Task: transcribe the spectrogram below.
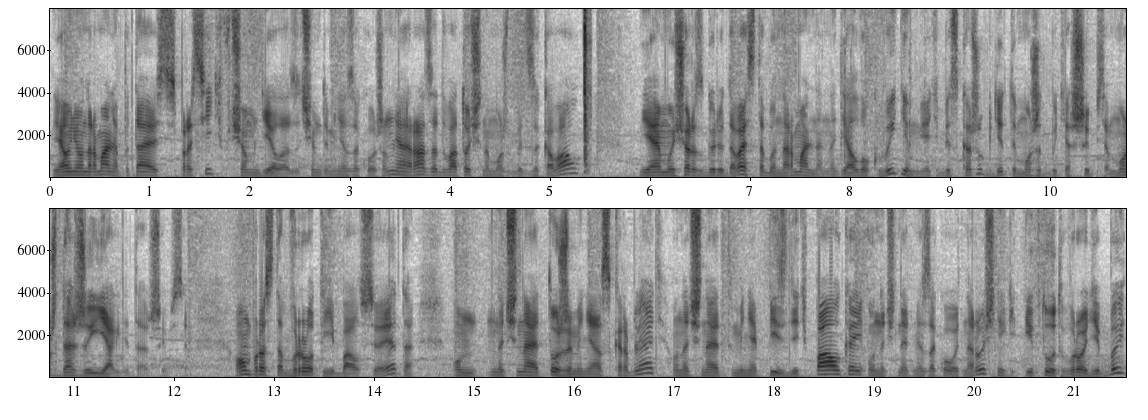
Я у него нормально пытаюсь спросить, в чем дело, зачем ты меня заковываешь. Он меня раза два точно, может быть, заковал. Я ему еще раз говорю, давай с тобой нормально на диалог выйдем, я тебе скажу, где ты, может быть, ошибся. Может, даже и я где-то ошибся. Он просто в рот ебал все это. Он начинает тоже меня оскорблять. Он начинает меня пиздить палкой. Он начинает меня заковывать наручники. И тут вроде бы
